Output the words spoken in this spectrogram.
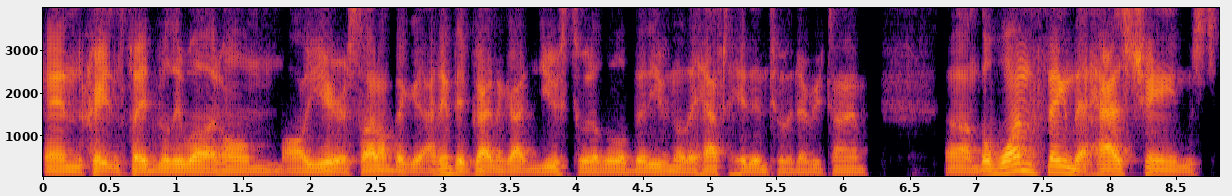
and Creighton's played really well at home all year. So i don't think i think they've gotten gotten used to it a little bit even though they have to hit into it every time. Um, the one thing that has changed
